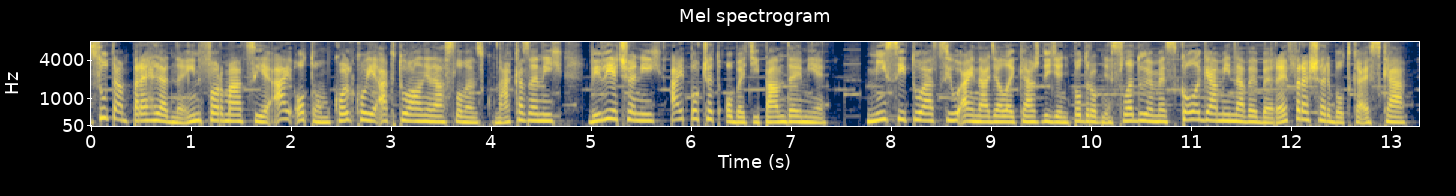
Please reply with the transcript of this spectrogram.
Sú tam prehľadné informácie aj o tom, koľko je aktuálne na Slovensku nakazených, vyliečených aj počet obetí pandémie. My situáciu aj naďalej každý deň podrobne sledujeme s kolegami na webe refresher.sk.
